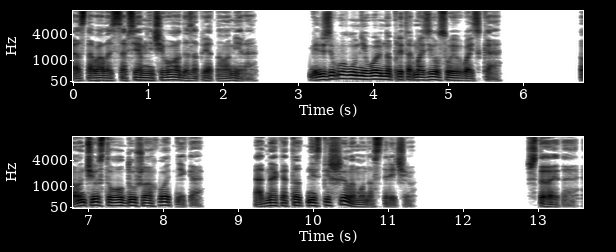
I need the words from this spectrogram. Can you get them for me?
Оставалось совсем ничего до запретного мира. Бельзевул невольно притормозил свои войска. Он чувствовал душу охотника, однако тот не спешил ему навстречу. Что это?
